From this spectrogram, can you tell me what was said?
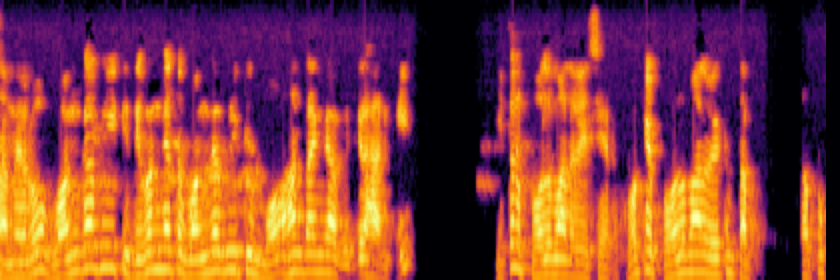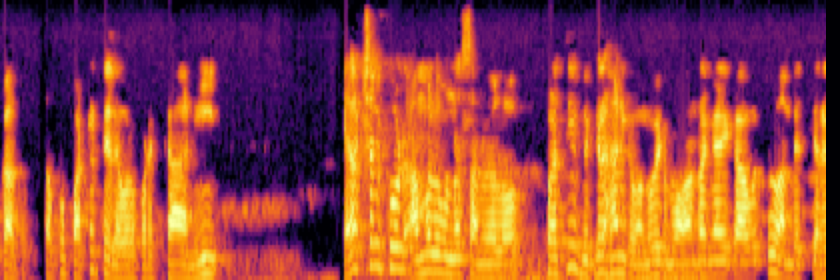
సమయంలో వంగవీటి దివంగత వంగవీటి మోహన్ రంగ విగ్రహానికి ఇతను పూలమాల వేశాడు. ఓకే పూలమాల వేయటం తప్పు తప్పు కాదు. తప్పు పట్టట్లేదు ఎవరు కూడా. కానీ ఎలక్షన్ కోడ్ అమలు ఉన్న సమయంలో ప్రతి విగ్రహానికి వంగవీటి మోహన్ రంగాయి కావచ్చు అంబేద్కర్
